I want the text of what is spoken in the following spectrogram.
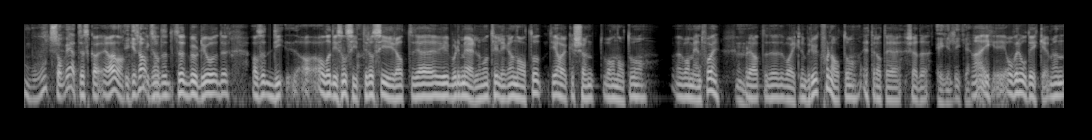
mot Sovjet. Det skal, ja da. Ikke sant? Det, det burde jo, det, altså de, alle de som sitter og sier at de vi blir medlem og tilhenger av Nato, de har jo ikke skjønt hva Nato eh, var ment for. Mm. Fordi det, det var ikke noe bruk for Nato etter at det skjedde. Egentlig ikke. Nei, ikke, overhodet ikke. Men,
